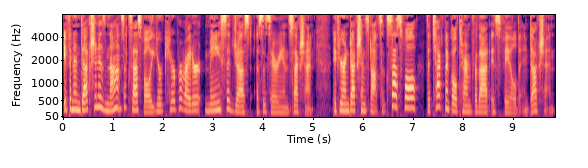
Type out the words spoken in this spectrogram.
If an induction is not successful, your care provider may suggest a cesarean section. If your induction's not successful, the technical term for that is failed induction.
